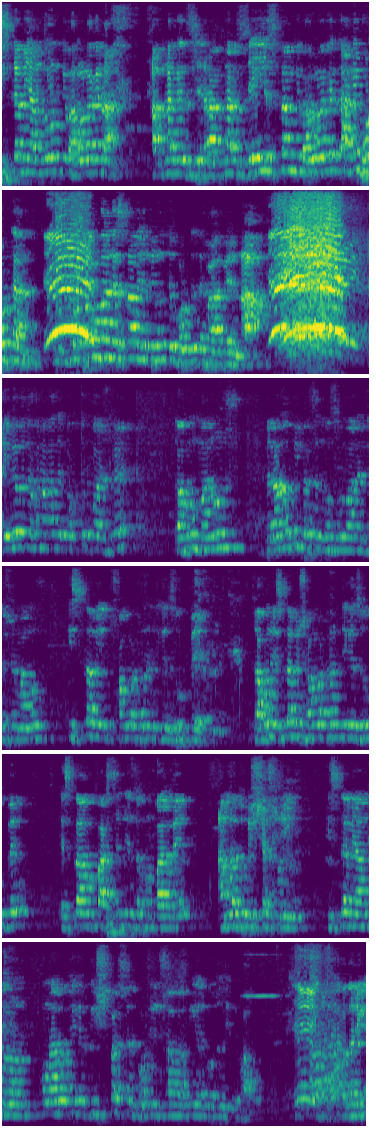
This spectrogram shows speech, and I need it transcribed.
ইসলামী আন্দোলনকে ভালো লাগে না। আপনাকে আপনার যে ইসলামকে ভালো লাগে তাকে ভোট দেন। মুসলমান ইসলামের বিরুদ্ধে ভোট দিতে পারবেন না। এইভাবে যখন আমাদের বক্তব্য আসবে তখন মানুষ বিরানব্বই পার্সেন্ট মুসলমানের দেশের মানুষ ইসলামী সংগঠনের দিকে ঝুঁকবে। যখন ইসলামের সংগঠনের দিকে ঝুঁকবে, ইসলাম পার্সেন্টেজ যখন বাড়বে, আমরা তো বিশ্বাস করি ইসলামী আন্দোলন পনেরো থেকে বিশ পার্সেন্ট ভোট ইনশাল্লাহ পদ্ধতিতে পাবো কথা ঠিক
